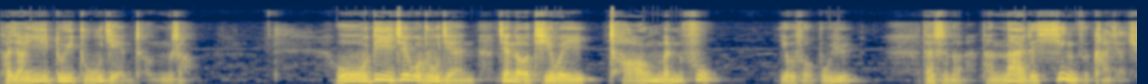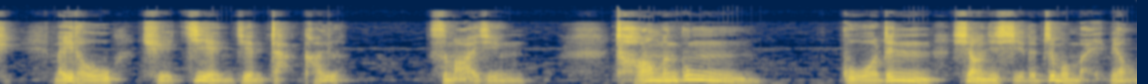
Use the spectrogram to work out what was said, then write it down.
他将一堆竹简呈上。武帝接过竹简，见到题为《长门赋》，有所不悦，但是呢，他耐着性子看下去，眉头却渐渐展开了。司马爱卿，长门宫果真像你写的这么美妙？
